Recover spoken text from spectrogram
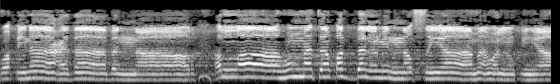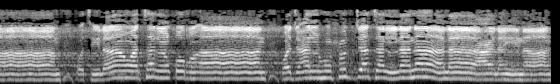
وقنا عذاب النار. اللهم تقبل منا الصيام والقيام وتلاوة القرآن واجعله حجة لنا لا علينا.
